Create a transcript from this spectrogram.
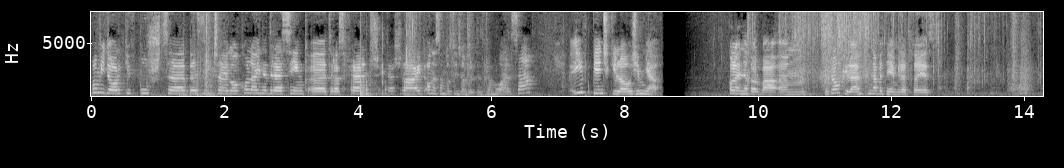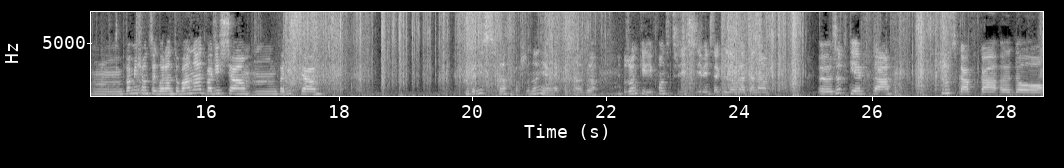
Pomidorki w puszce, bez niczego, kolejny dressing, e, teraz French i też light, one są dosyć dobre, to jest Gramuelsa. I 5 kg ziemniaków. Kolejna torba um, żonkile, nawet nie wiem ile tutaj jest. Mm, dwa miesiące gwarantowane, 20, mm, 20, 20, boże, no nie wiem jak to się nazywa. Żonkili, funt 39, także dobra cena. Y, Rzodkiewka, truskawka y, do,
